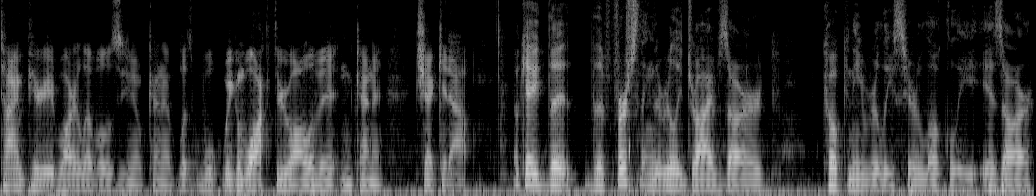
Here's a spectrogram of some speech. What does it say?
time period, water levels. You know, kind of let's we'll, we can walk through all of it and kind of check it out. Okay, the the first thing that really drives our kokanee release here locally is our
